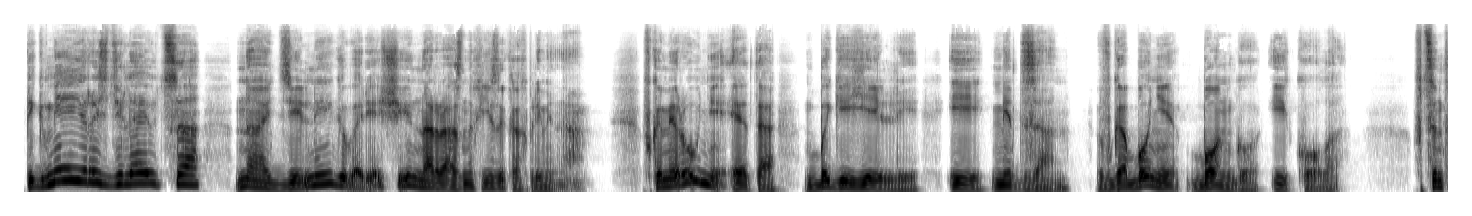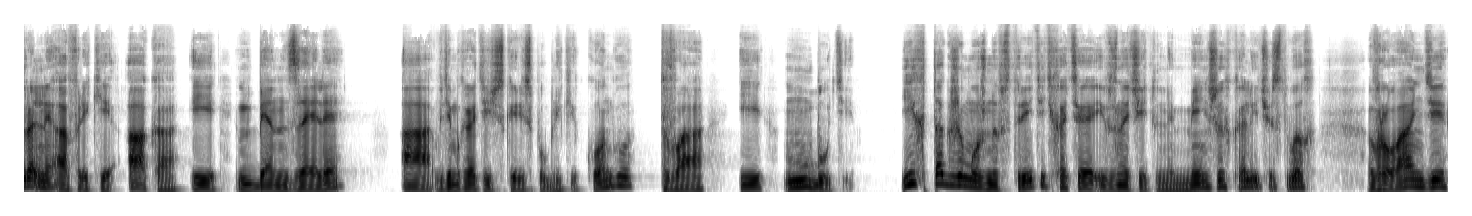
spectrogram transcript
Пигмеи разделяются на отдельные, говорящие на разных языках племена. В Камеруне это Багиелли и Медзан, в Габоне – Бонго и Кола, в Центральной Африке – Ака и Бензеле, а в Демократической Республике Конго – Тва и Мбути. Их также можно встретить, хотя и в значительно меньших количествах, в Руанде,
